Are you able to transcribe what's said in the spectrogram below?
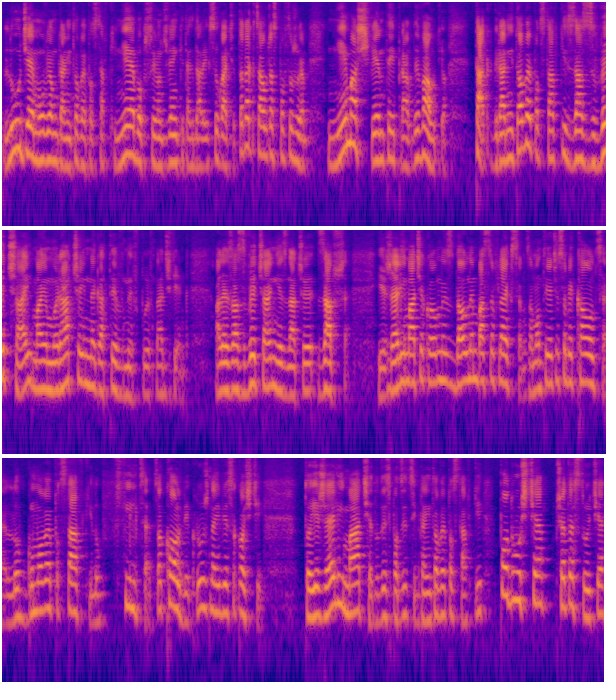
Ludzie mówią granitowe podstawki nie, bo psują dźwięk i tak dalej. Słuchajcie, to tak cały czas powtórzyłem. Nie ma świętej prawdy w audio. Tak, granitowe podstawki zazwyczaj mają raczej negatywny wpływ na dźwięk, ale zazwyczaj nie znaczy zawsze. Jeżeli macie kolumny z dolnym bass reflexem, zamontujecie sobie kolce lub gumowe podstawki lub filce, cokolwiek, różnej wysokości, to jeżeli macie do dyspozycji granitowe podstawki, podłóżcie, przetestujcie,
